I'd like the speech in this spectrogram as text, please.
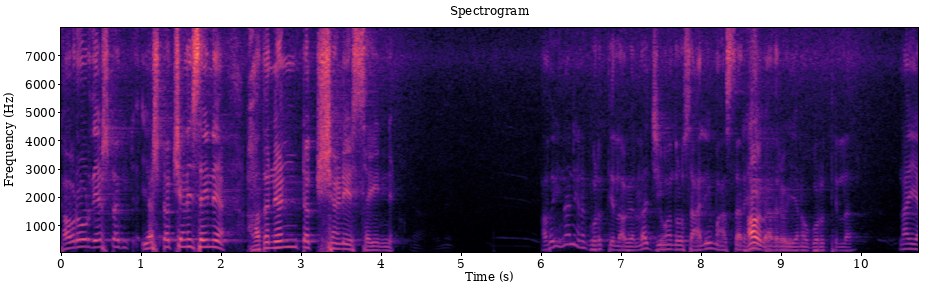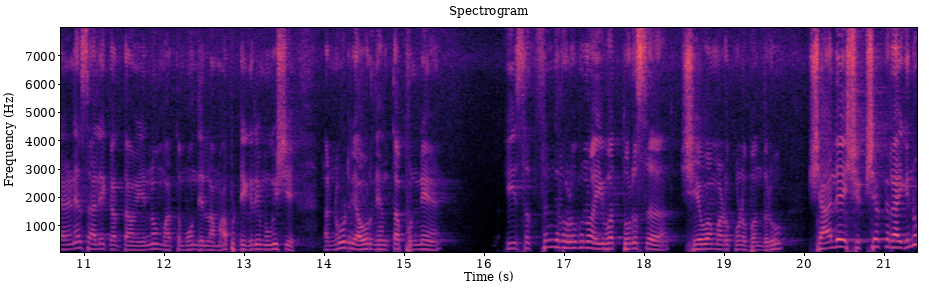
ಕೌರವ್ರದ್ದು ಎಷ್ಟು ಎಷ್ಟು ಕ್ಷಣಿ ಸೈನ್ಯ? ಹದಿನೆಂಟು ಕ್ಷಣಿ ಸೈನ್ಯ. ಅದು ಇನ್ನೂ ನಿನಗೆ ಗೊತ್ತಿಲ್ಲ ಅವೆಲ್ಲ ಜೀವನದೊಳಗೆ ಸಾಲಿ ಮಾಸ್ತಾರೆ. ಹೇಗಾದ್ರೆ ಏನೋ ಗುರುತಿಲ್ಲ. ನಾ ಎರಡನೇ ಸಾಲಿ ಕಲ್ತಾವ ಇನ್ನೂ ಮತ್ತು ಮುಂದಿಲ್ಲ ನಮ್ಮ ಅಪ್ಪ ಡಿಗ್ರಿ ಮುಗಿಸಿ. ನೋಡ್ರಿ ಅವ್ರದ್ದು ಎಂಥ ಪುಣ್ಯ. ಈ ಸತ್ಸಂಗದೊಳಗೂ ಐವತ್ತು ವರ್ಷ ಸೇವಾ ಮಾಡ್ಕೊಂಡು ಬಂದರು. ಶಾಲೆ ಶಿಕ್ಷಕರಾಗಿನೂ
